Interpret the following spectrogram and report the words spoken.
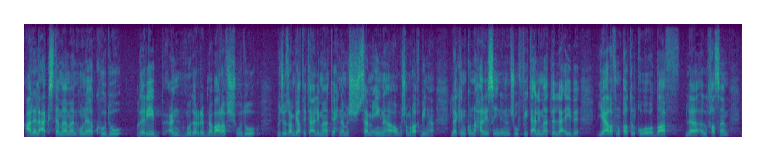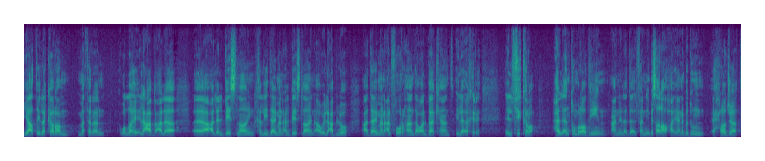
على العكس تماما هناك هدوء غريب عند مدربنا. بعرفش هدوء بجوز عم بيعطي تعليمات إحنا مش سامعينها أو مش مراقبينها. لكن كنا حريصين ان نشوف في تعليمات للعيبة يعرف نقاط القوة والضعف للخصم يعطي لكرم مثلا والله العب على آه، على ال baseline خليه دائما على ال baseline أو يلعب له دائما على ال forehand أو على ال backhand إلى آخره. الفكرة هل أنتم راضيين عن الأداء الفني؟ بصراحة يعني بدون إحراجات.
